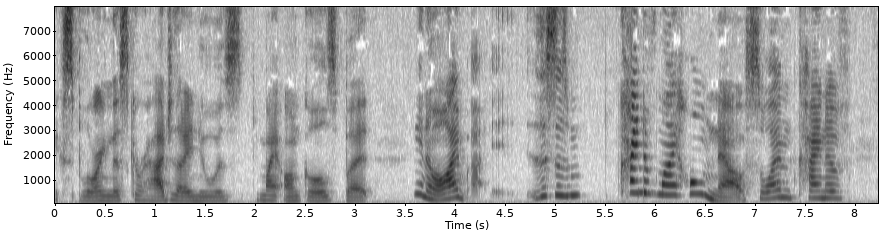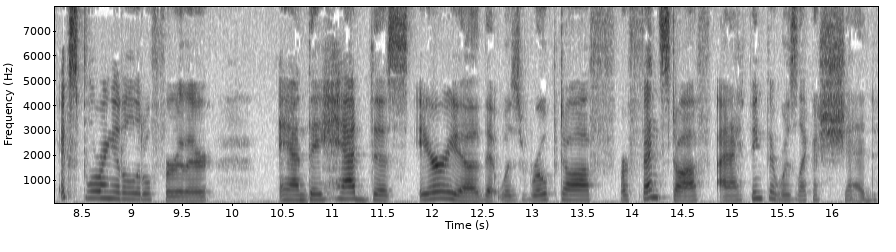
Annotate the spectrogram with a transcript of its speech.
exploring this garage that I knew was my uncle's, but you know, I, I this is kind of my home now. So I'm kind of exploring it a little further. And they had this area that was roped off or fenced off, and I think there was like a shed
